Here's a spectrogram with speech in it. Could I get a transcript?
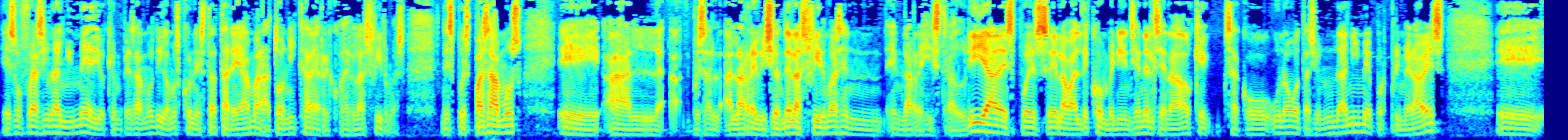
eso fue hace un año y medio que empezamos, digamos, con esta tarea maratónica de recoger las firmas. Después pasamos eh, al, pues a la revisión de las firmas en en, la registraduría, después el aval de conveniencia en el Senado que sacó una votación unánime por primera vez eh,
